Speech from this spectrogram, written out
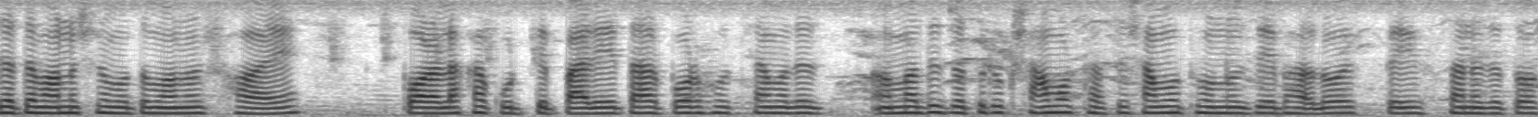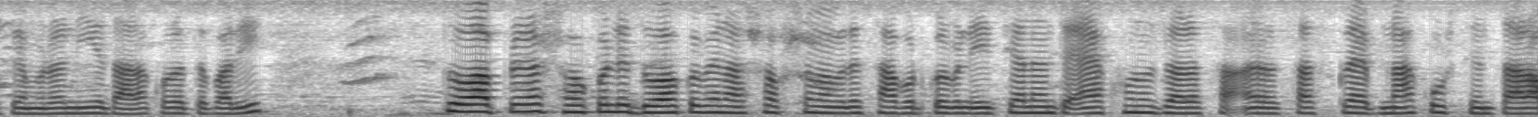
যাতে মানুষের মতো মানুষ হয়, পড়ালেখা করতে পারে। তারপর হচ্ছে আমাদের আমাদের যতটুকু সামর্থ্য আছে, সামর্থ্য অনুযায়ী ভালো একটা স্থানে যাতে ওকে আমরা নিয়ে দাঁড়া করাতে পারি। তো আপনারা সকলে দোয়া করবেন আর সবসময় আমাদের সাপোর্ট করবেন। এই চ্যানেলটা এখনও যারা সাবস্ক্রাইব না করছেন, তারা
